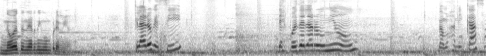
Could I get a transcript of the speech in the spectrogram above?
No voy a tener ningún premio. Claro que sí. Después de la reunión, vamos a mi casa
